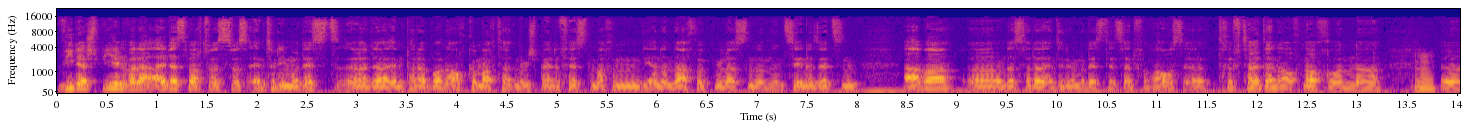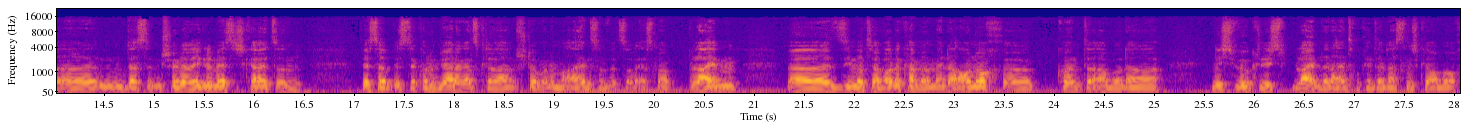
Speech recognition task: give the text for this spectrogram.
wieder spielen, weil er all das macht, was, was Anthony Modest äh, da in Paderborn auch gemacht hat, nämlich Bälle festmachen, die anderen nachrücken lassen und in Szene setzen. Aber, äh, und das hat er Anthony Modest jetzt halt voraus, er trifft halt dann auch noch und äh, mhm. Äh, das in schöner Regelmäßigkeit und deshalb ist der Kolumbianer ganz klar Stürmer Nummer 1 und wird es auch erstmal bleiben. Äh, Simon Terode kam ja am Ende auch noch, äh, konnte aber da nicht wirklich bleibenden Eindruck hinterlassen. Ich glaube auch,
